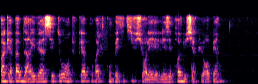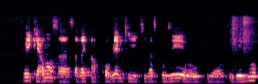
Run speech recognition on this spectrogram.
pas capables d'arriver assez tôt, en tout cas, pour être compétitifs sur les, épreuves du circuit européen? Oui, clairement, ça, va être un problème qui, va se poser au, fil des jours.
